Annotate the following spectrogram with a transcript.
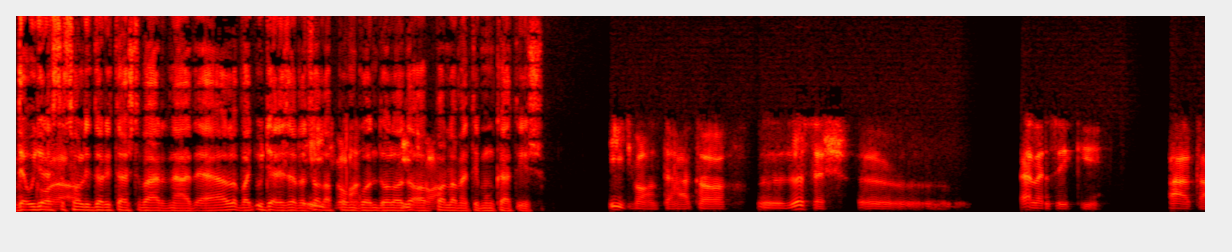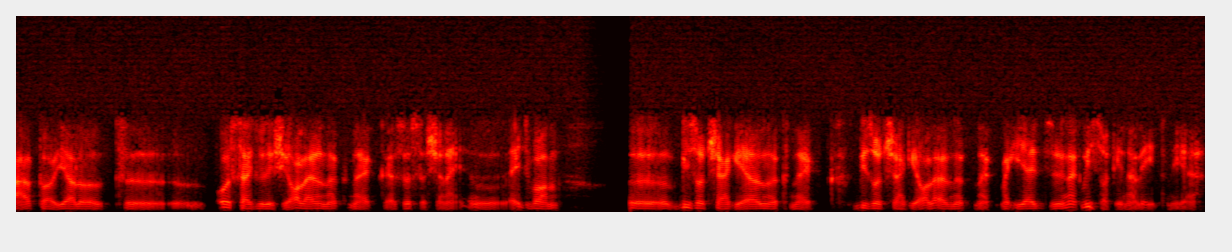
De ugyanezt a szolidaritást várnád el, vagy ugyanezen az alapon van, gondolod a van. parlamenti munkát is? Így van, tehát a, az összes ö, ellenzéki párt által jelölt ö, országgyűlési alelnöknek, ez összesen egy, van, ö, bizottsági elnöknek, bizottsági alelnöknek, meg jegyzőnek vissza kéne lépnie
